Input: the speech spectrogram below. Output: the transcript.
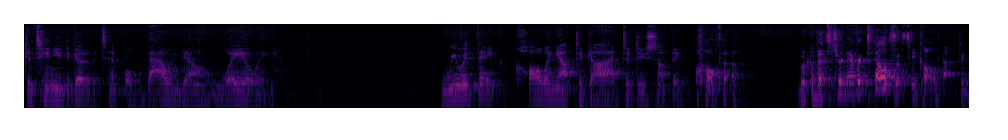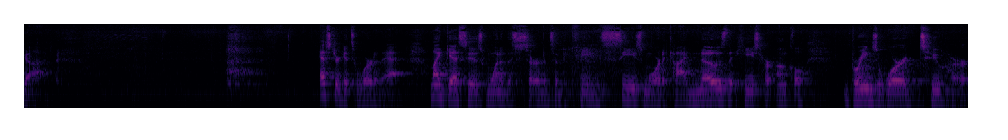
Continued to go to the temple, bowing down, wailing. We would think calling out to God to do something, although Book of Esther never tells us he called out to God. Esther gets word of that. My guess is one of the servants of the king sees Mordecai, knows that he's her uncle, brings word to her.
